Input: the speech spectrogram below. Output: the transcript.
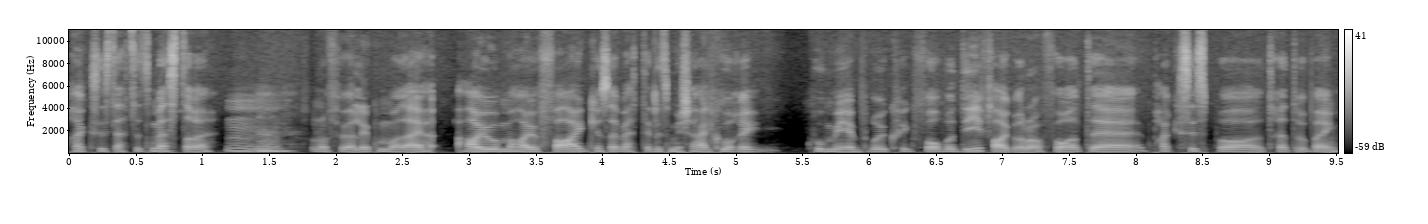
praksis dette semesteret. Mm. For nå føler jeg på en måte Jeg har jo, Vi har jo fag, så jeg vet liksom ikke helt hvor, jeg, hvor mye bruk jeg får på de fagene da, i forhold til praksis på 30 poeng.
